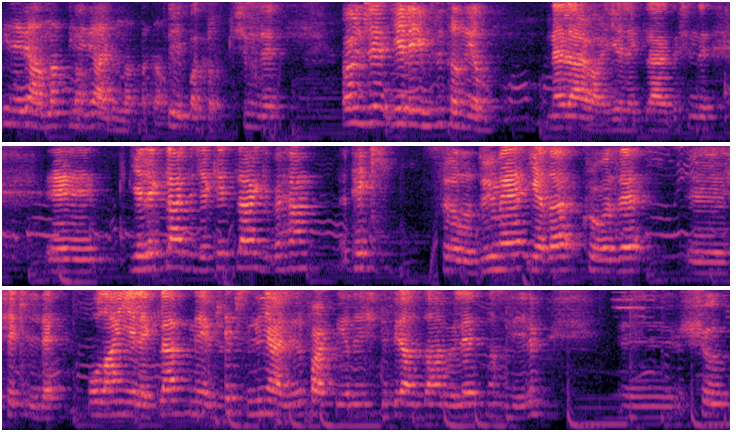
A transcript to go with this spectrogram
Bize bir anlat, bizi bir aydınlat bakalım. Bir bakalım. Şimdi önce yeleğimizi tanıyalım. Neler var yeleklerde? Şimdi e, yeleklerde ceketler gibi hem tek sıralı düğme ya da kruvaze e, şekilde olan yelekler mevcut. Hepsinin yerleri farklı ya da işte biraz daha böyle nasıl diyelim e, şu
